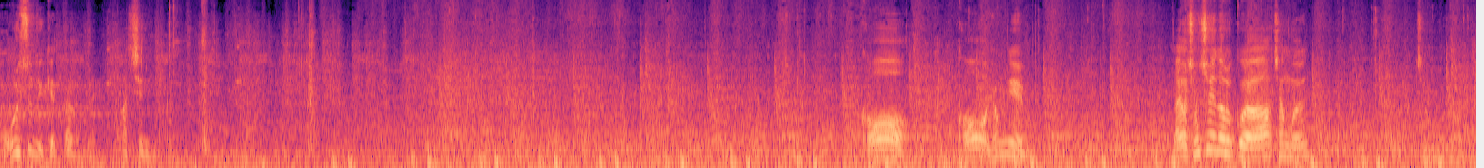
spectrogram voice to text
어, 올 수도 있겠다 근데. 아칠이니까 거, 거, 형님. 나 이거 천천히 넣을 거야, 창문. 창문으로 넘어갔다.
